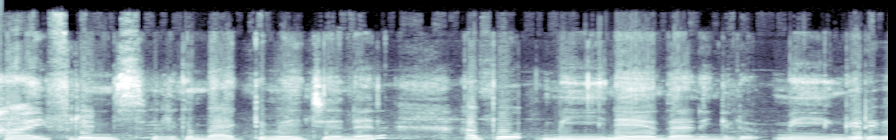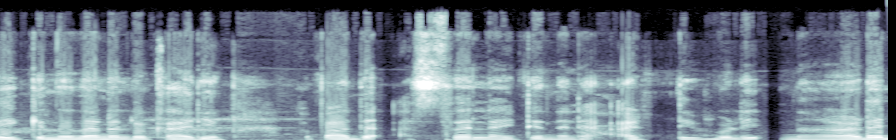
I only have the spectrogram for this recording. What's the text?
Hi friends welcome back to my channel അപ്പോൾ മീൻ ഏതാണെങ്കിലും മീൻകറി വയ്ക്കുന്നതാണല്ലോ കാര്യം. അപ്പോൾ അത് അസലായിട്ട് നല്ല അടിപൊളി നാടൻ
